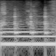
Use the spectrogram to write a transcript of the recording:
Bye.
